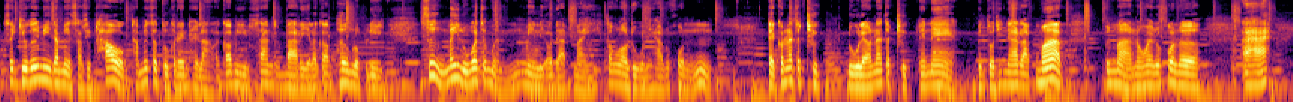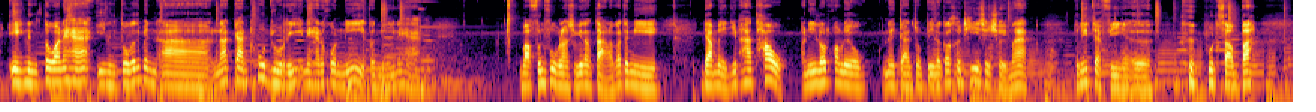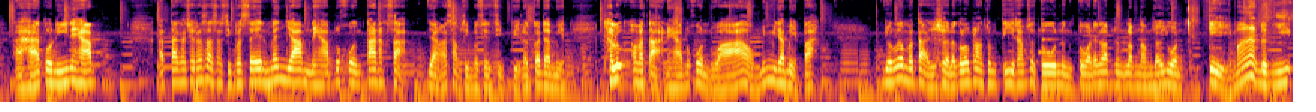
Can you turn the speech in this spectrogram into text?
สกิลก็จะมีดาเมจ 30 เท่าทำให้ศัตรูกระเด็นถอยหลัง แล้วก็มีสร้างบาเรียแล้วก็เพิ่มหลบหลีก ซึ่งไม่รู้ว่าจะเหมือนเมลิโอดัสไหม ต้องรอดูนะครับทุกคน แต่ก็น่าจะถึกดูแล้วน่าจะถึกแน่ ๆ เป็นตัวที่น่ารักมาก เป็นหมาน้อยทุกคนเอออะฮะอีกหนึ่งตัวนะฮะ อีกหนึ่งตัวก็จะเป็นอ่านักการทูตยูรินะฮะทุกคนนี่ตัวนี้นะฮะบัฟฟื้นฟูพลังชีวิตต่างๆ แล้วก็จะมีดาเมจ 25 เท่า อันนี้ลดความเร็ว ในการโจมตีแล้วก็เคลื่อนที่เฉยๆมาก ตัวนี้แจกฟรีไงเออ พูดซ้ำปะอาฮะตัวนี้นะครับ อัตราการใช้ทักษะ 30%แม่นยำนะครับ ทุกคนต้านทักษะอย่างละ 30% 10ปีแล้วก็ดาเมจทะลุอมตะนะครับ ทุกคนว้าว ไม่มีดาเมจปะยกเลิกอมตะเฉยๆแล้วก็ลดพลังโจมตีทำศัตรูหนึ่งตัวได้รับลำนำย้อยยวนเก๋มากเดือนนี้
